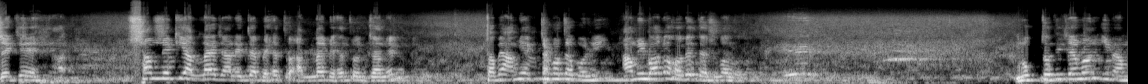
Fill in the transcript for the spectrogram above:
দেখে সামনে কি আল্লাহ জানে, এটা বেহতর আল্লাহ বেহতর জানেন তবে আমি একটা কথা বলি, আমি ভালো হলে দেশ ভালো। মুক্তদি যেমন, ইমাম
